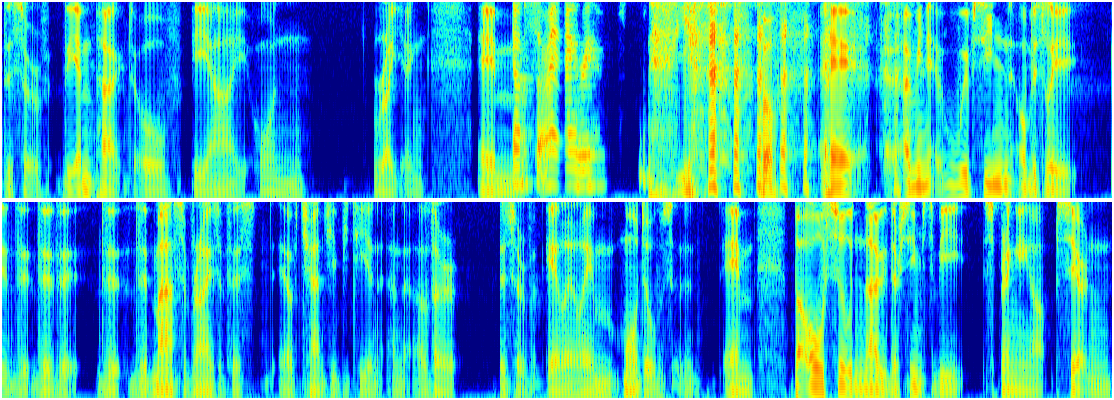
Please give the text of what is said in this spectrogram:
the sort of the impact of AI on writing. Um, I'm sorry, angry. yes. Well, uh, I mean, we've seen obviously the, the the the the massive rise of this of ChatGPT and, and other sort of LLM models, um, but also now there seems to be springing up certain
